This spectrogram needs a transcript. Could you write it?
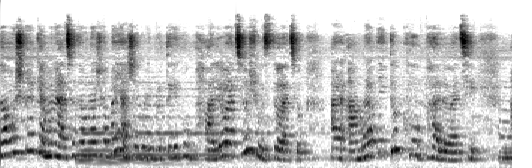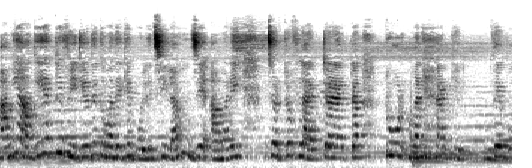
নমস্কার, কেমন আছো তোমরা সবাই? আশা করি প্রত্যেকে খুব ভালো আছো, সুস্থ আছো, আর আমরাও কিন্তু খুব ভালো আছি। আমি আগে একটা ভিডিওতে তোমাদেরকে বলেছিলাম যে আমার এই ছোট্ট ফ্ল্যাটটার একটা ট্যুর মানে আর কি, দেবো,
